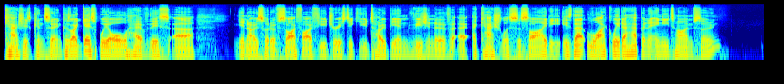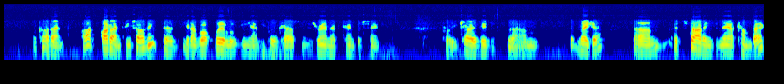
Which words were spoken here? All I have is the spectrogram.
cash is concerned? Because I guess we all have this, uh, you know, sort of sci-fi futuristic utopian vision of a, a cashless society. Is that likely to happen anytime soon? Look, I don't, I, I don't think so. I think that you know what we're looking at and forecasting is around that ten percent pre-COVID um, measure. Um, it's starting to now come back.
